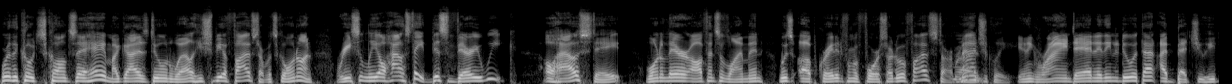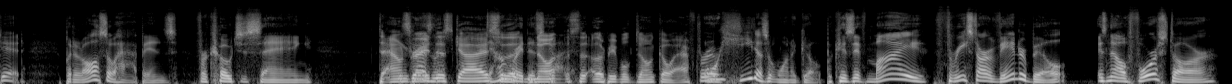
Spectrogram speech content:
where the coaches call and say, "Hey, my guy's doing well. He should be a five star. What's going on?" Recently, Ohio State this very week, Ohio State, one of their offensive linemen was upgraded from a four star to a five star magically. You think Ryan Day had anything to do with that? I bet you he did. But it also happens for coaches saying, downgrade this guy so that this no guy. so that other people don't go after him, or he doesn't want to go because if my three star Vanderbilt is now a four star,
